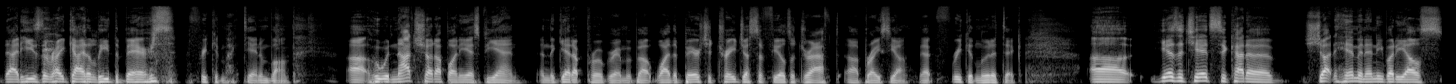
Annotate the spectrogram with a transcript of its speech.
that he's the right guy to lead the Bears. Freaking Mike Tannenbaum uh, who would not shut up on ESPN and the Get Up program about why the Bears should trade Justin Fields to draft uh, Bryce Young, that freaking lunatic. Uh, he has a chance to kind of shut him and anybody else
